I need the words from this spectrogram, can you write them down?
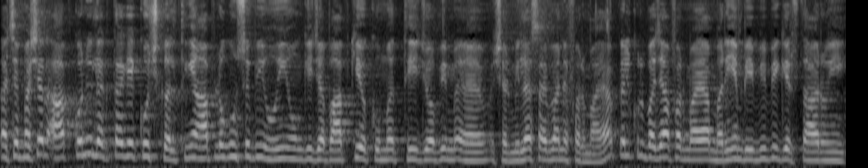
अच्छा मशल आपको नहीं लगता कि कुछ गलतियाँ आप लोगों से भी हुई होंगी जब आपकी हुकूमत थी जो अभी शर्मिला साहिबा ने फरमाया? बिल्कुल बजा फरमाया मरियम बीबी भी गिरफ़्तार हुई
